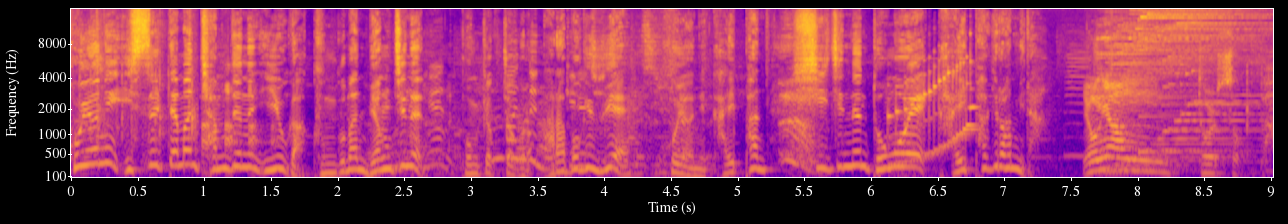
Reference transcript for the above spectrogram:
호연이 있을 때만 잠드는 이유가 궁금한 명진은 본격적으로 알아보기 위해 호연이 가입한 시 짓는 동호회에 가입하기로 합니다. 영양 돌솥밥.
